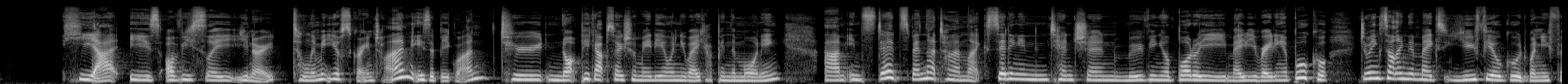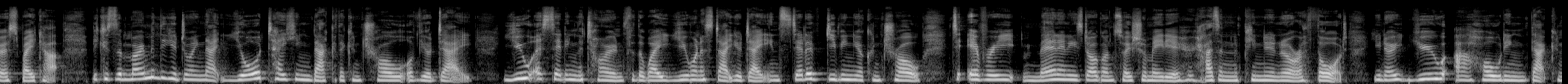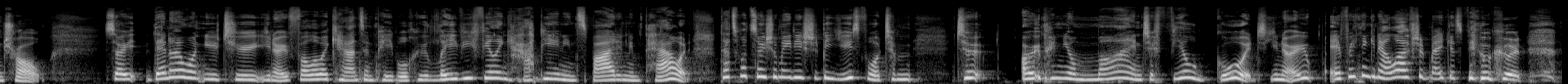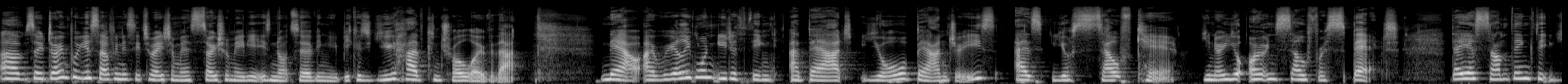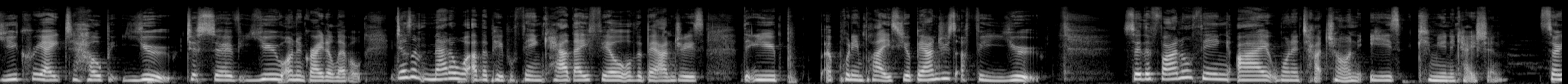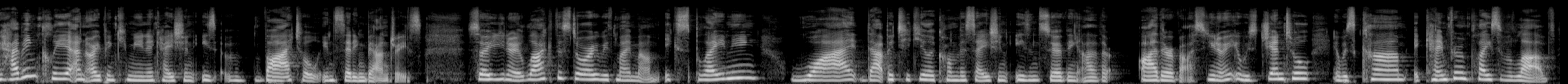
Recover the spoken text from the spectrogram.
here is obviously, you know, to limit your screen time is a big one, to not pick up social media when you wake up in the morning. Um, instead, spend that time like setting an intention, moving your body, maybe reading a book or doing something that makes you feel good when you first wake up. Because the moment that you're doing that, you're taking back the control of your day. You are setting the tone for the way you want to start your day instead of giving your control to every man and his dog on social media who has an opinion or a thought. You know, you are holding that control. So then I want you to, you know, follow accounts and people who leave you feeling happy and inspired and empowered. That's what social media should be used for to to open your mind to feel good. You know, everything in our life should make us feel good. Um, so don't put yourself in a situation where social media is not serving you because you have control over that. Now, I really want you to think about your boundaries as your self care, you know, your own self respect. They are something that you create to help you, to serve you on a greater level. It doesn't matter what other people think, how they feel, or the boundaries that you put in place. Your boundaries are for you. So, the final thing I want to touch on is communication. So, having clear and open communication is vital in setting boundaries. So, you know, like the story with my mum, explaining why that particular conversation isn't serving other either of us. You know, it was gentle, it was calm, it came from a place of love.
